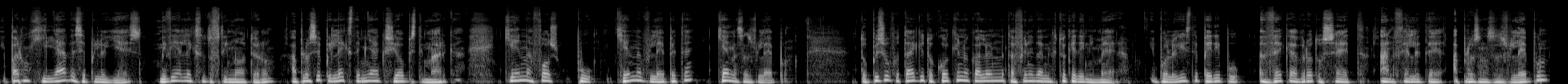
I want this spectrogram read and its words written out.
Υπάρχουν χιλιάδες επιλογές. Μην διαλέξετε το φθηνότερο. Απλώς επιλέξτε μια αξιόπιστη μάρκα και ένα φως που και να βλέπετε και να σας βλέπουν. Το πίσω φωτάκι το κόκκινο καλό είναι να το αφήνετε ανοιχτό και την ημέρα. Υπολογίστε περίπου 10 ευρώ το σετ αν θέλετε απλώς να σας βλέπουν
